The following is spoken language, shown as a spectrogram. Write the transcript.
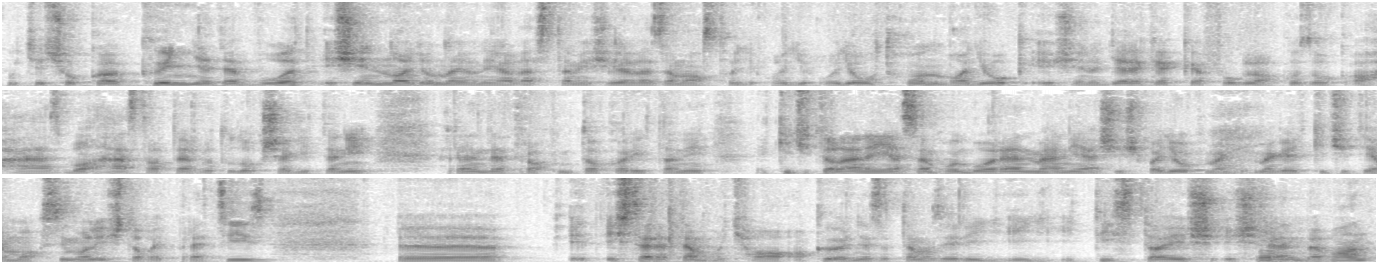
úgyhogy sokkal könnyedebb volt, és én nagyon-nagyon élveztem és élvezem azt, hogy, hogy, hogy otthon vagyok, és én a gyerekekkel foglalkozok, a házban, háztartásban tudok segíteni, rendet rakni, takarítani. Egy kicsit talán ilyen szempontból rendmániás is vagyok, meg, meg egy kicsit ilyen maximalista vagy precíz. És szeretem, hogyha a környezetem azért így, így, így tiszta és, és rendben van.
